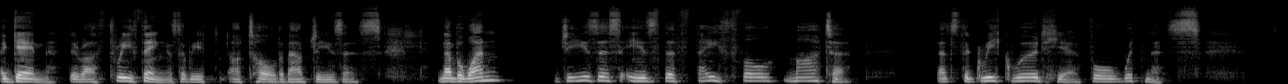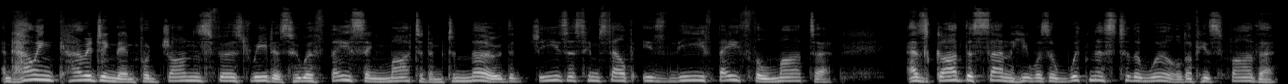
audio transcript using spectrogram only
Again, there are three things that we are told about Jesus. Number one, Jesus is the faithful martyr. That's the Greek word here for witness. And how encouraging then for John's first readers who were facing martyrdom to know that Jesus himself is the faithful martyr. As God the Son, he was a witness to the world of his Father,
